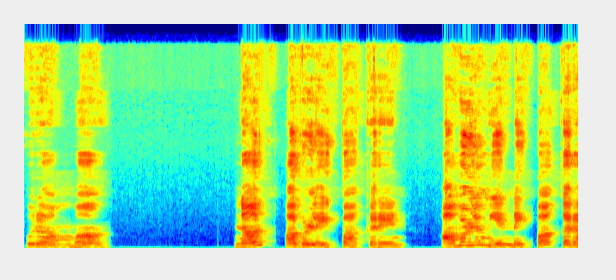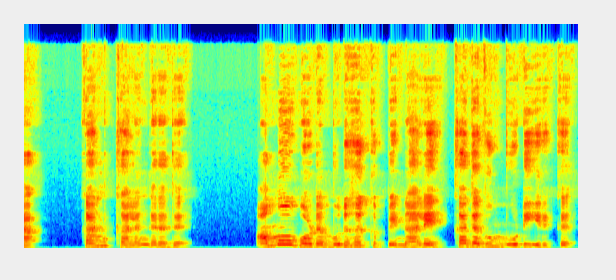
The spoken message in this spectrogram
ஒரு அம்மா? நான் அவளை பார்க்கறேன். அவளும் என்னை பார்க்கறா. கண் கலங்கிறது. அம்மாவோட முதுகுக்கு பின்னாலே கதவு மூடி இருக்கு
